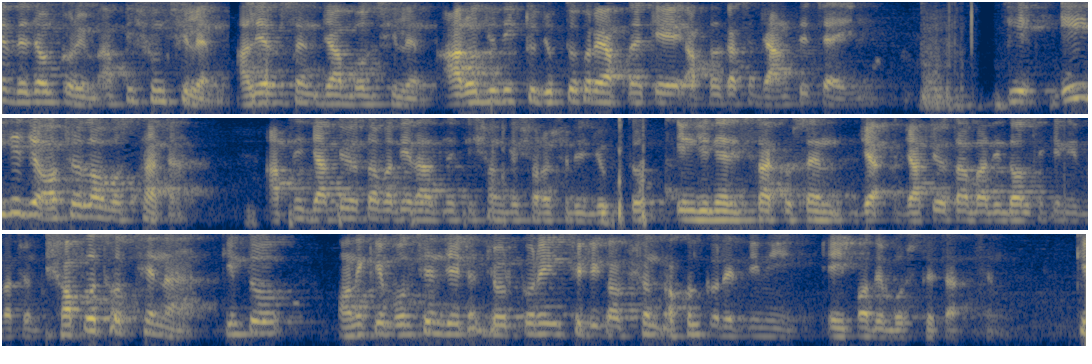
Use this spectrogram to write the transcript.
রেজাউল করিম, আপনি শুনছিলেন আলিয়া হোসেন যা বলছিলেন। আরও যদি একটু যুক্ত করে আপনাকে, আপনার কাছে জানতে চাই যে এই যে যে অচল অবস্থাটা, আপনি জাতীয়তাবাদী রাজনীতির সঙ্গে সরাসরি যুক্ত, ইঞ্জিনিয়ার ইসরাক হোসেন জাতীয়তাবাদী দল থেকে নির্বাচন। শপথ হচ্ছে না, কিন্তু অনেকে বলছেন যে এটা জোর করেই সিটি কর্পোরেশন দখল করে তিনি এই পদে বসতে চাচ্ছেন। কি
